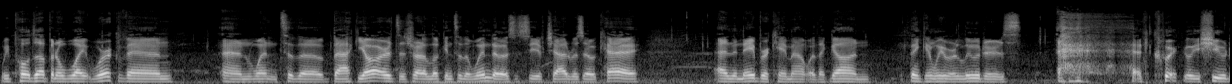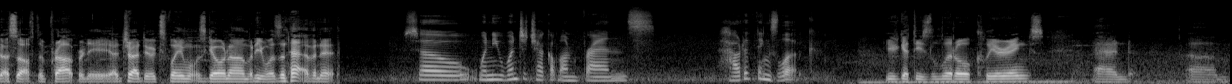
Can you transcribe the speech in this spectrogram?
We pulled up in a white work van and went to the backyard to try to look into the windows to see if Chad was okay. And the neighbor came out with a gun, thinking we were looters, and quickly shooed us off the property. I tried to explain what was going on, but he wasn't having it. So, when you went to check up on friends, how did things look? You get these little clearings and um,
